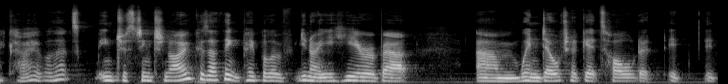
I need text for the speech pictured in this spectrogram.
Okay, well, that's interesting to know because I think people have, you know, you hear about um, when Delta gets hold, it, it, it,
